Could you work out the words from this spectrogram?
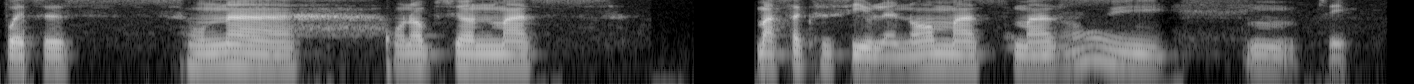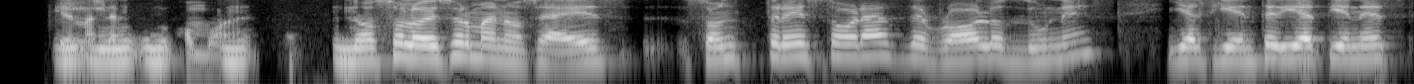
pues es una, una opción más, más accesible, ¿no? Más, más, mm, sí. más cómoda. No solo eso, hermano, o sea, es, son tres horas de Raw los lunes y al siguiente día tienes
